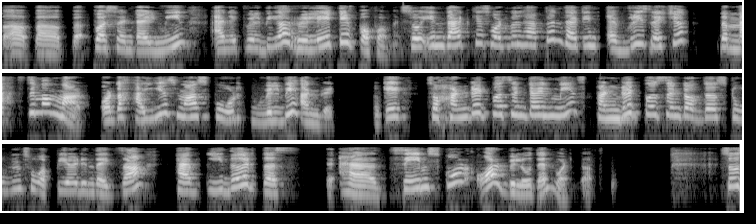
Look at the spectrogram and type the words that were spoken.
uh, uh, percentile mean and it will be a relative performance. So in that case, what will happen that in every session, the maximum mark or the highest mark scored will be 100. Okay, so 100 percentile means 100% of the students who appeared in the exam have either the uh, same score or below than what you have so,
